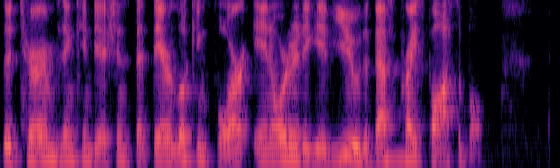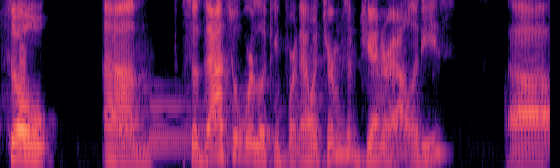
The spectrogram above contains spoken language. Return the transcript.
the terms and conditions that they're looking for in order to give you the best price possible. So um so that's what we're looking for. Now in terms of generalities, uh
